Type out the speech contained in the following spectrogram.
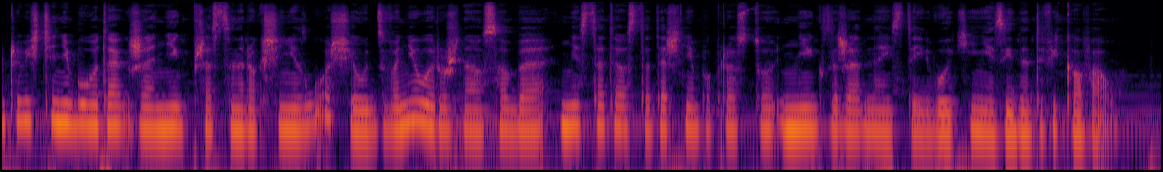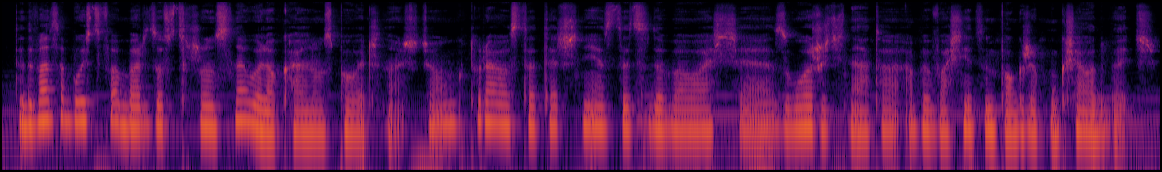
Oczywiście nie było tak, że nikt przez ten rok się nie zgłosił, dzwoniły różne osoby, niestety ostatecznie po prostu nikt z żadnej z tej dwójki nie zidentyfikował. Te dwa zabójstwa bardzo wstrząsnęły lokalną społecznością, która ostatecznie zdecydowała się złożyć na to, aby właśnie ten pogrzeb mógł się odbyć.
